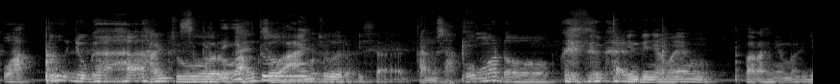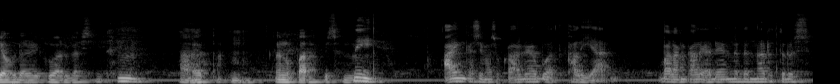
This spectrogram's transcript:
waktu juga hancur Seperti waktu itu. hancur pisan kan usaku ngodok gitu kan intinya mah yang parahnya mah jauh dari keluarga sih Hmm. Ah, Eta. hmm. anu parah pisan nih aing kasih masuk ke ada buat kalian barangkali ada yang ngedengar terus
